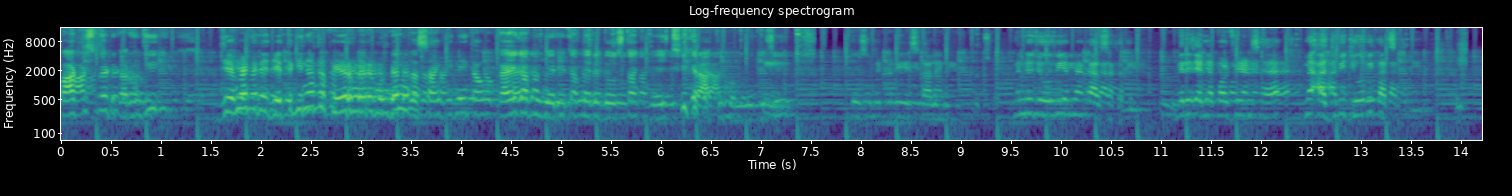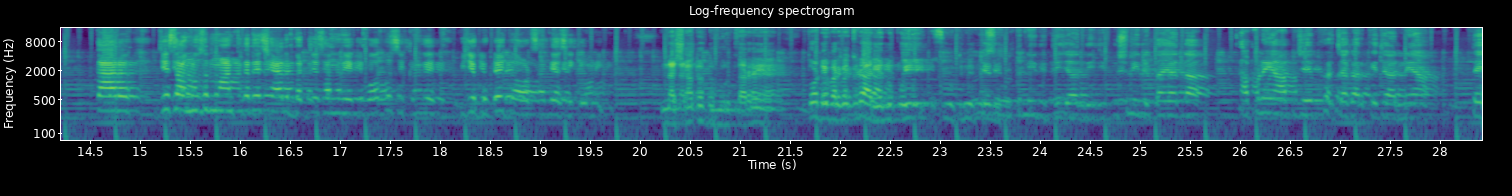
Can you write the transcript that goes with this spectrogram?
ਪਾਰਟਿਸਿਪੇਟ ਕਰੂੰਗੀ। ਜੇ ਮੈਂ ਕਿਤੇ ਜਿੱਤ ਗਈ ਨਾ ਤਾਂ ਫਿਰ ਮੇਰੇ ਮੁੰਡੇ ਨੂੰ ਦੱਸਾਂਗੀ ਨਹੀਂ ਤਾਂ ਉਹ ਕਹੇਗਾ ਵੀ ਮੇਰੀ ਤਾਂ ਮੇਰੇ ਦੋਸਤਾਂ 'ਚ ਬੇਇੱਜ਼ਤੀ ਕਰਾਤੀ ਮੰਮੀ ਤੁਸੀਂ। 200 ਮੀਟਰ ਰੇਸ ਲਾ ਹਾਂ। ਮੈਨੂੰ ਜੋ ਵੀ ਹੈ ਮੈਂ ਕਰ ਸਕਦੀ ਹਾਂ। ਮੇਰੇ 'ਚ ਇੰਨਾ ਕੌਨਫੀਡੈਂਸ ਹੈ ਮੈਂ ਅੱਜ ਵੀ ਜੋ ਵੀ ਕਰ ਸਕਦੀ ਹਾਂ। ਕਰ ਜੇ ਸਾਨੂੰ ਸਨਮਾਨਿਤ ਕਰਦੇ ਸ਼ਾਇਦ ਬੱਚੇ ਸਾਨੂੰ ਵੇਖ ਕੇ ਬਹੁਤ ਕੁਝ ਸਿੱਖਣਗੇ ਵੀ ਜੇ ਬੁੱਢੇ ਦੌੜ ਸਕਦੇ ਅਸੀਂ ਕਿਉਂ ਨਹੀਂ? ਨਸ਼ਿਆਂ ਤੋਂ ਦੂਰ ਕਰ ਰਹੇ ਹਾਂ। ਤੁਹਾਡੇ ਵਰਗੇ ਖਿਡਾਰੀਆਂ ਨੂੰ ਕੋਈ ਸਹੂਲਤ ਨਹੀਂ ਦਿੱਤੀ ਜਾਂਦੀ। ਸਹੂਲਤ ਨਹੀਂ ਦਿੱਤੀ ਜਾਂਦੀ ਜੀ ਕੁਝ ਨਹੀਂ ਦਿੱਤਾ ਜਾਂਦਾ। ਆਪਣੇ ਆਪ ਜੇਬ ਖਰਚਾ ਕਰਕੇ ਜਾਂਦੇ ਆ ਤੇ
